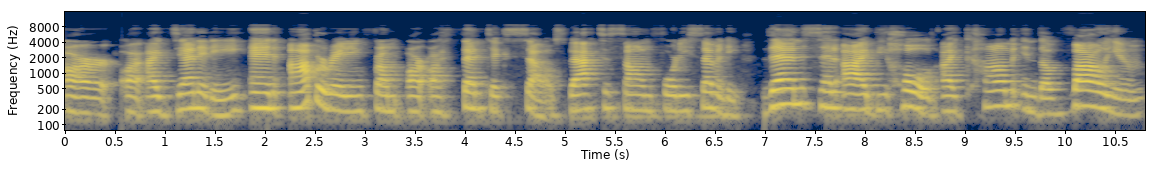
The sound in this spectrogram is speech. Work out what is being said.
our, our identity, and operating from our authentic selves. Back to Psalm 40 70. Then said I, Behold, I come in the volume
